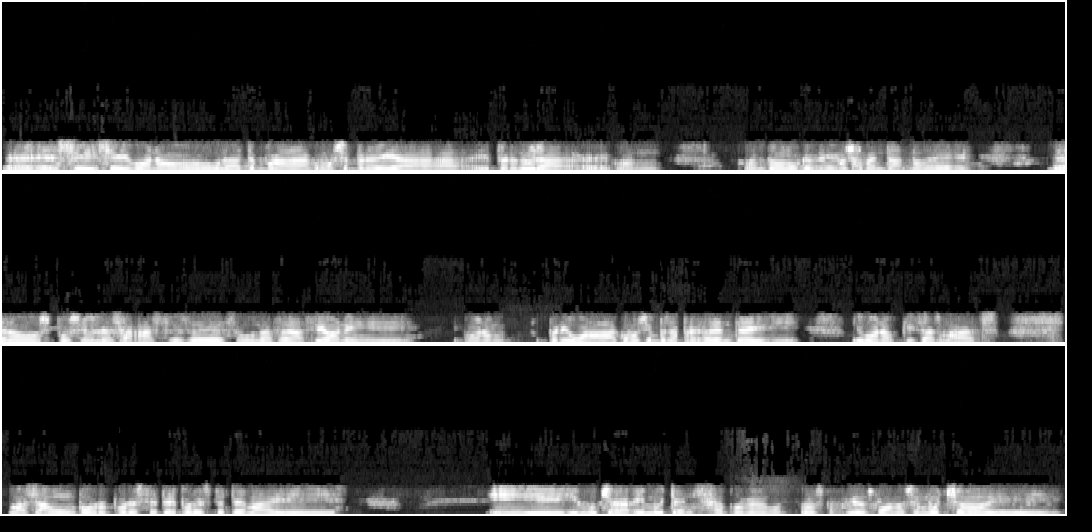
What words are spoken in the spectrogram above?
Eh, sí, sí, bueno, una temporada como se preveía y perdura, eh, con, con todo lo que venimos comentando de, de los posibles arrastres de Segunda Federación y, bueno, super igualada como siempre es precedente y, y bueno, quizás más más aún por por este por este tema y, y, y mucha y muy tensa porque bueno, todos los partidos jugándose mucho y,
